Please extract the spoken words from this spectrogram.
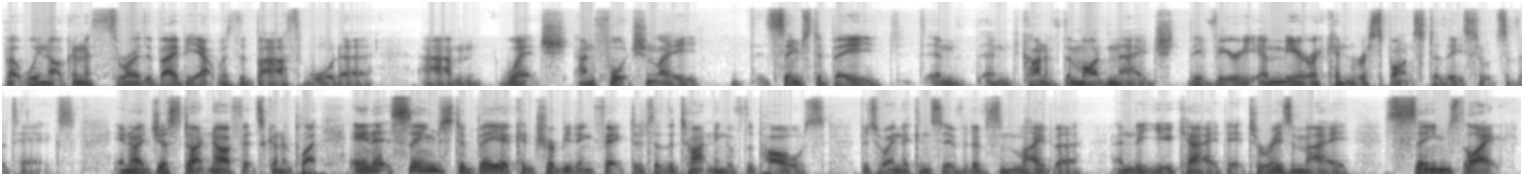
but we're not going to throw the baby out with the bathwater, um, which unfortunately seems to be in, in kind of the modern age the very American response to these sorts of attacks. And I just don't know if it's going to play. And it seems to be a contributing factor to the tightening of the polls between the Conservatives and Labour in the UK. That Theresa May seems like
